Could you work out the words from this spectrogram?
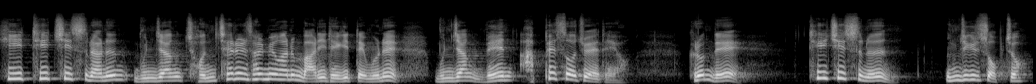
he teaches라는 문장 전체를 설명하는 말이 되기 때문에 문장 맨 앞에 써줘야 돼요. 그런데 teaches는 움직일 수 없죠.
